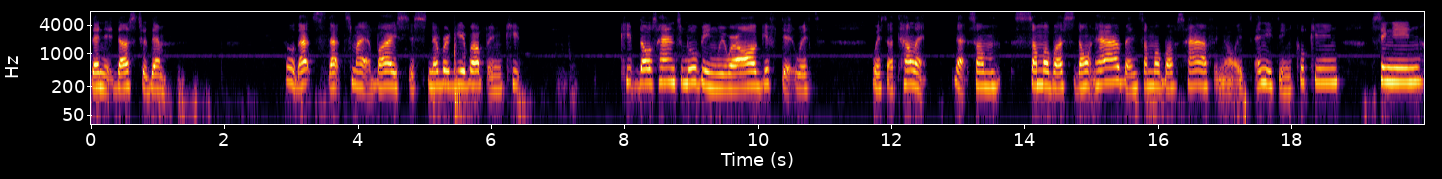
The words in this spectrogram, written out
than it does to them. So that's that's my advice. Just never give up and keep keep those hands moving. We were all gifted with with a talent that some some of us don't have and some of us have. You know it's anything cooking singing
